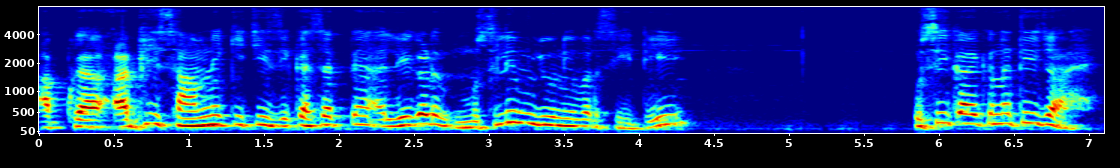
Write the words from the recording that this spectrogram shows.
आपका अभी सामने की चीज़ ये कह सकते हैं, अलीगढ़ मुस्लिम यूनिवर्सिटी, उसी का एक नतीजा है।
